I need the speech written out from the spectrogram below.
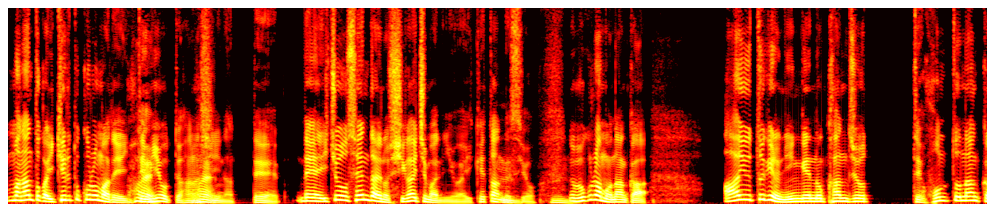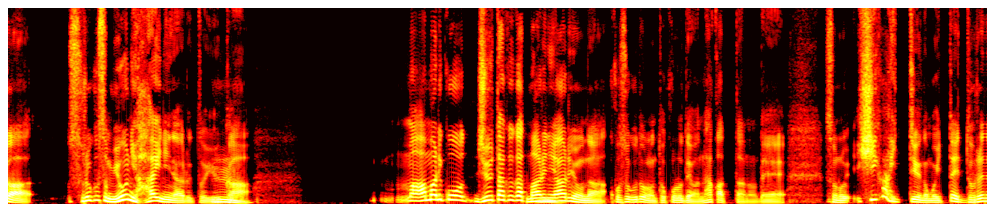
まあなんとか行けるところまで行ってみようって話になって、で一応仙台の市街地までには行けたんですよ。うん。で僕らもなんかああいう時の人間の感情って本当なんかそれこそ妙にハイになるというか、まああまりこう住宅が周りにあるような高速道路のところではなかったので、その被害っていうのも一体どれ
